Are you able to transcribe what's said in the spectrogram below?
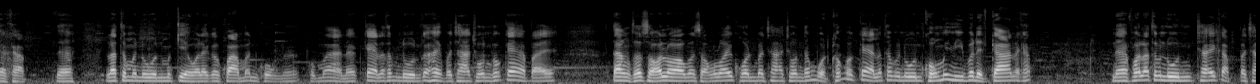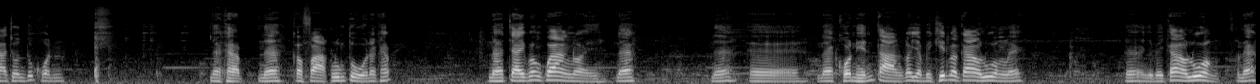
นะครับนะรัฐธรรมนูญมันเกี่ยวอะไรกับความมั่นคงนะผมว่านะแก้รัฐธรรมนูญก็ให้ประชาชนเขาแก้ไป ตั้งสสรมา 200 คนประชาชนทั้งหมดเขาก็แก้รัฐธรรมนูญคงไม่มีประเด็จการนะครับนะเพราะรัฐธรรมนูญใช้กับประชาชนทุกคนนะครับนะก็ฝากลุงตู่นะครับนะใจกว้างๆหน่อยนะนะเออนะคนเห็นต่างก็อย่าไปคิดว่าก้าวล่วงเลยนะอย่าไปก้าวล่วงนะ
